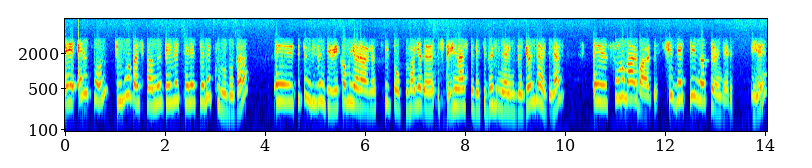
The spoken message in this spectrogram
E, en son Cumhurbaşkanlığı Devlet Denetleme Kurulu da e, bütün bizim gibi kamu yararına sivil topluma ya da işte üniversitedeki bölümlerimize gönderdiler. E, sorular vardı. Şiddeti nasıl önleriz diye.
